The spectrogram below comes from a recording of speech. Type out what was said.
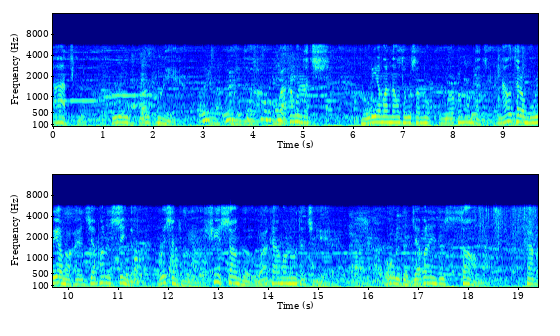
アーティクル、フルーバークネー、若者たち、森山直太郎さんの若者たち、直太郎森山、ジャパンシンガー。Recently she sang 若者たち all the Japanese song cover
